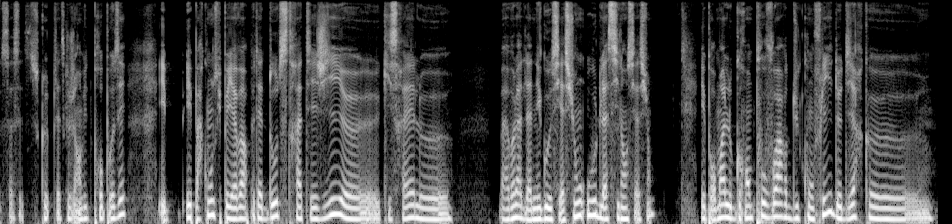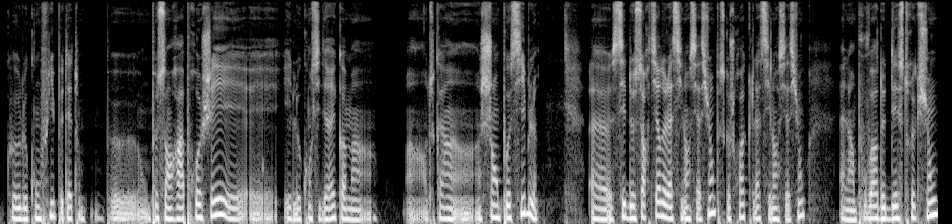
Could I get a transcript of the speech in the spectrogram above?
ça, c'est ce que peut-être j'ai envie de proposer. Et, par contre, il peut y avoir peut-être d'autres stratégies euh, qui seraient le, bah, voilà, de la négociation ou de la silenciation. Et pour moi, le grand pouvoir du conflit, de dire que, que le conflit, peut-être on peut, on peut s'en rapprocher et, le considérer comme un, en tout cas un champ possible, euh, c'est de sortir de la silenciation, parce que je crois que la silenciation, elle a un pouvoir de destruction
